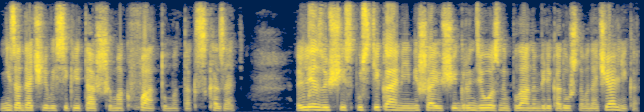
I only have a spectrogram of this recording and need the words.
незадачливой секретарши Макфатума, так сказать. лезущий с пустяками и мешающий грандиозным планам великодушного начальника,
